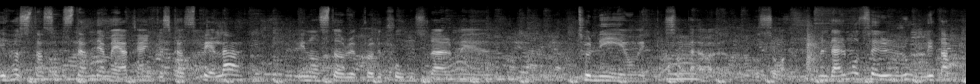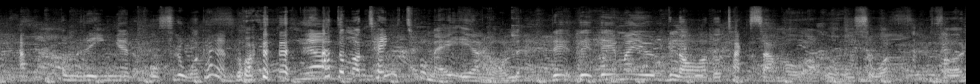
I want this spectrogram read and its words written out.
I höstas så bestämde jag mig att jag inte ska spela i någon större produktion sådär med turné och mycket sånt där. Så. Men däremot så är det roligt att, att de ringer och frågar ändå. Ja. att de har tänkt på mig i en roll. Det, det, det är man ju glad och tacksam och, och, och så för.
